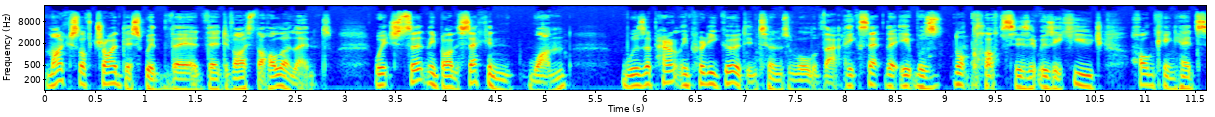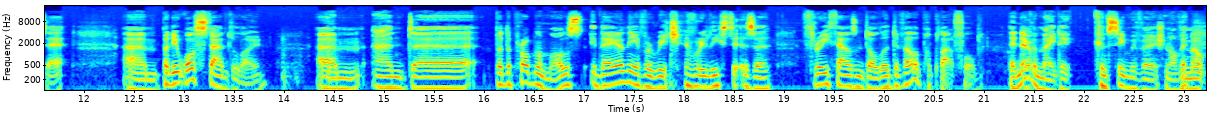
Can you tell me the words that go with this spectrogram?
Microsoft tried this with their their device, the Hololens, which certainly by the second one was apparently pretty good in terms of all of that. Except that it was not glasses; it was a huge honking headset, um, but it was standalone. Um, and uh, but the problem was they only ever re- released it as a three thousand dollar developer platform. They never Yep. made a consumer version of it Nope.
